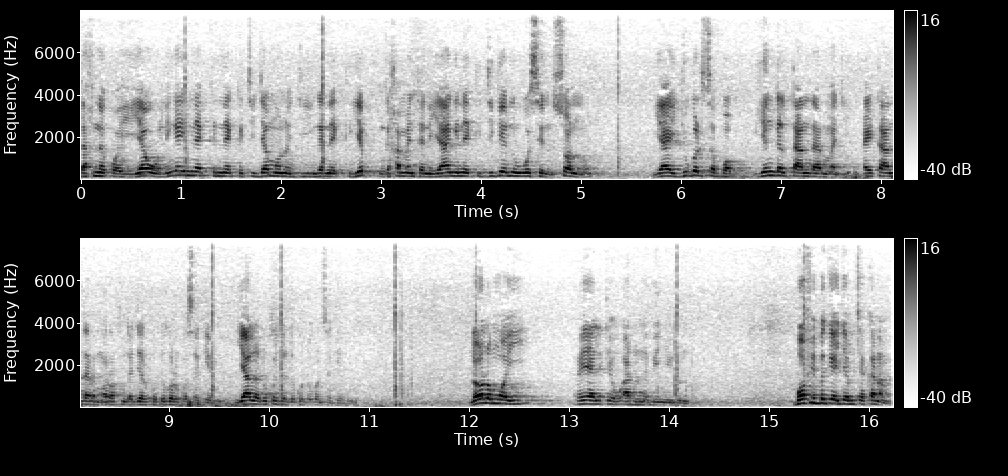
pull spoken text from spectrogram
daf ne ko yow li ngay nekk nekk ci jamono ji nga nekk yépp nga xamante ni yaa ngi nekk jigéenu wasin sonn yaay jugal sa bopp yëngal tàndarma ji ay tàndarma rot nga jël ko dugal ko sa gémmiñ yàlla du ko jël di ko dugal sa gémmiñ loolu mooy réalité wu àdduna bi ñuy dund boo fi bëggee jëm ca kanam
